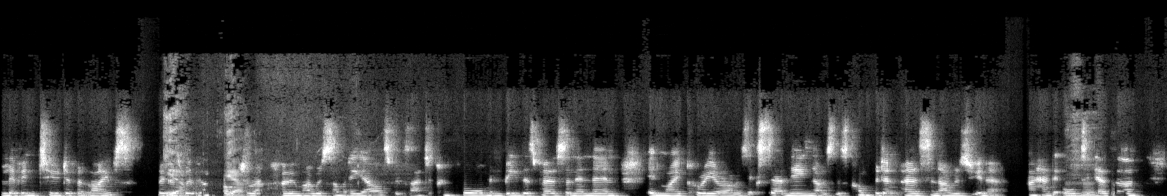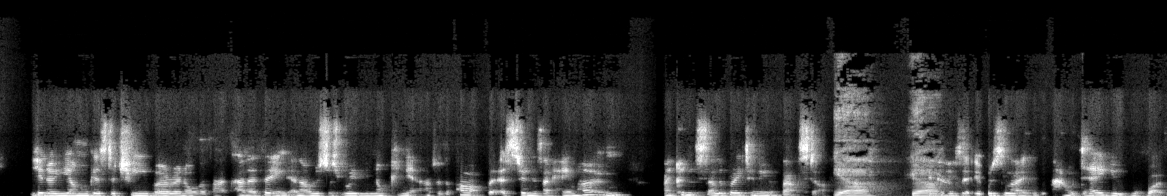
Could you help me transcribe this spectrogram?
living two different lives. Because yeah. with my culture yeah. at home, I was somebody else because I had to conform and be this person. And then in my career, I was excelling. I was this confident person. I was, you know, I had it all mm-hmm. together you know, youngest achiever and all of that kind of thing. And I was just really knocking it out of the park. But as soon as I came home, I couldn't celebrate any of that stuff. Yeah. Yeah. Because it was like, how dare you? What,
